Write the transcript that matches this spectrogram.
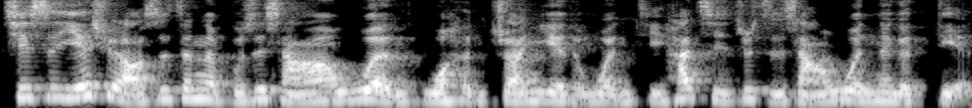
其实也许老师真的不是想要问我很专业的问题，他其实就只是想要问那个点，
